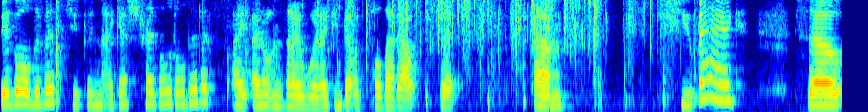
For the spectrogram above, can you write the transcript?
big old divots, you can, I guess, try the little divots. I, I don't know that I would. I think that would pull that out, but um, cute bag. So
